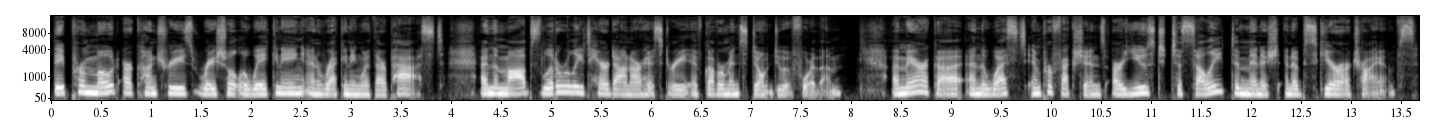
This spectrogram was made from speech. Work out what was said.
They promote our country's racial awakening and reckoning with our past, and the mobs literally tear down our history if governments don't do it for them. America and the West's imperfections are used to sully, diminish, and obscure our triumphs.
